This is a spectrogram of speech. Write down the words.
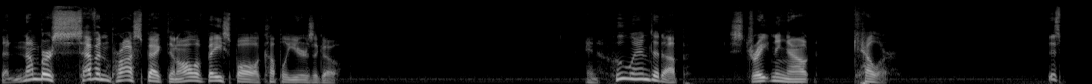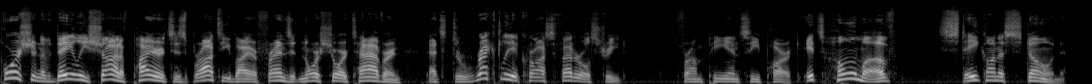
the number seven prospect in all of baseball a couple years ago. And who ended up straightening out Keller? This portion of Daily Shot of Pirates is brought to you by our friends at North Shore Tavern, that's directly across Federal Street from PNC Park. It's home of Steak on a Stone,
